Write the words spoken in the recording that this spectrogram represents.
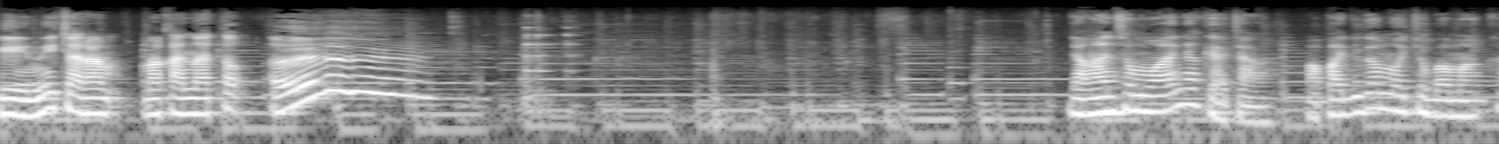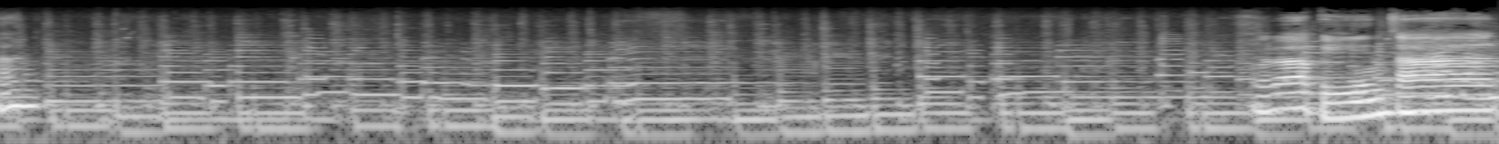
Gini cara makan nato. Eh. Jangan semuanya kecap. Papa juga mau coba makan. Udah pintar.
